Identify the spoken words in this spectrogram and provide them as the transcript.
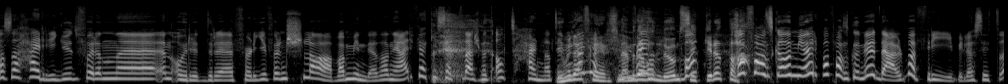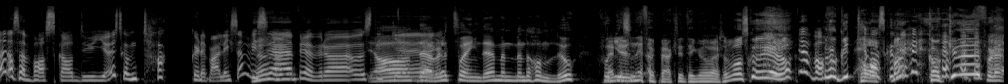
Altså, Herregud, for en, eh, en ordrefølger, for en slave av myndighetene han er. For jeg har ikke sett det der som et alternativ. Jo, men det er flere som- Nei, men det handler jo om Hva- sikkerhet, da. Hva faen skal de gjøre? Hva faen skal de gjøre? Det er vel bare frivillig å sitte der. Altså, Hva skal du gjøre? Skal de takle meg, liksom? Hvis Ja, ja. jeg prøver å, å stikke Ja, det er vel et poeng, det, men, men det handler jo Det er litt sånn Frp-aktig ting å være sånn Hva skal du gjøre, da? Ja, hva- Du kan ikke ta på meg! Kan ikke, For det,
